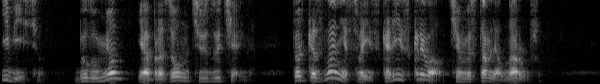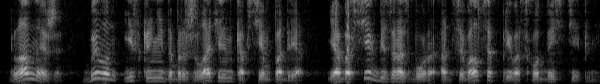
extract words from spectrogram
и весел, был умен и образован чрезвычайно. Только знания свои скорее скрывал, чем выставлял наружу. Главное же, был он искренне доброжелателен ко всем подряд и обо всех без разбора отзывался в превосходной степени.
